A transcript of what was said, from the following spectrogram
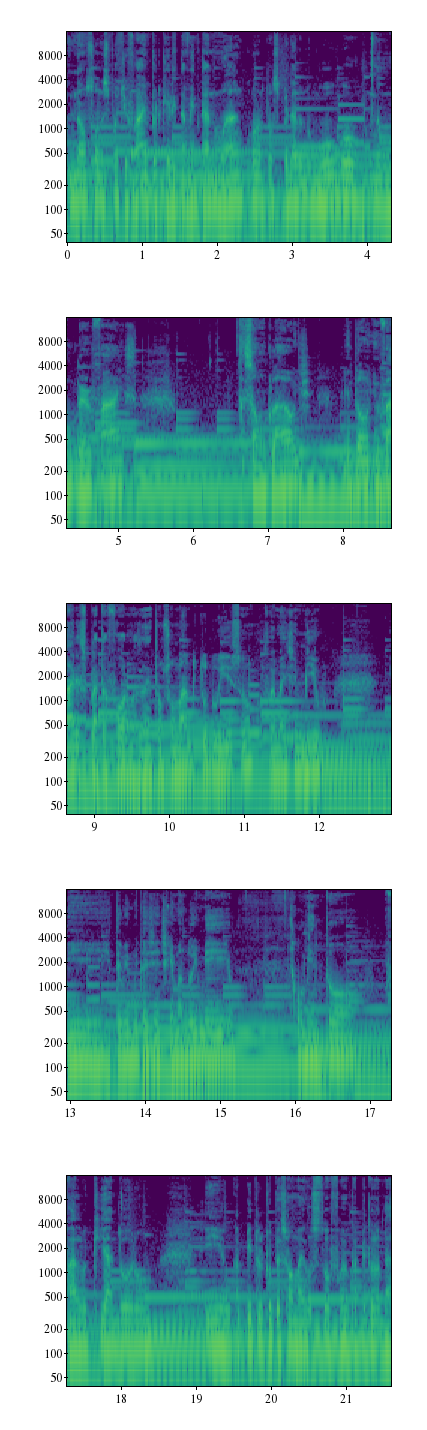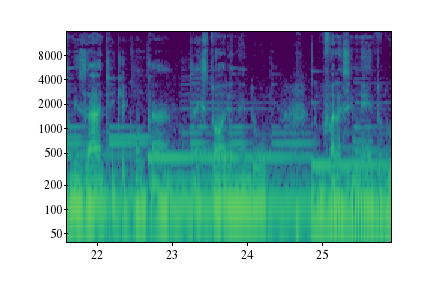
Não só no Spotify, porque ele também tá no Anchor, tô hospedado no Google, no Verifies, SoundCloud. Então, em várias plataformas, né? Então, somando tudo isso, foi mais de mil. E teve muita gente que mandou e-mail, comentou, falou que adorou. E o capítulo que o pessoal mais gostou foi o capítulo da amizade, que conta a história né, do, do falecimento do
